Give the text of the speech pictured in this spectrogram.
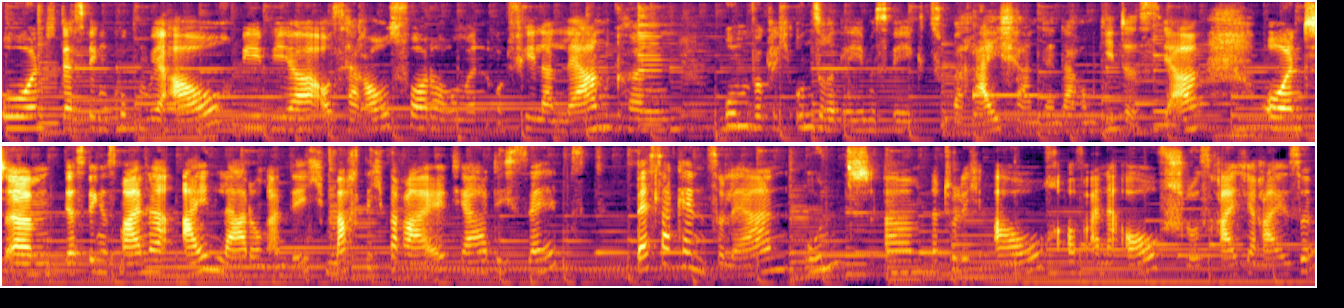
und deswegen gucken wir auch, wie wir aus Herausforderungen und Fehlern lernen können um wirklich unseren Lebensweg zu bereichern, denn darum geht es, ja. Und ähm, deswegen ist meine Einladung an dich, mach dich bereit, ja, dich selbst besser kennenzulernen und ähm, natürlich auch auf eine aufschlussreiche Reise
